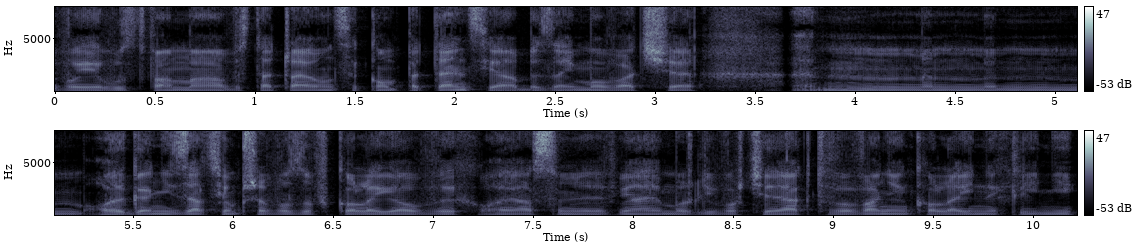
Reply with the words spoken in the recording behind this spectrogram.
województwa ma wystarczające kompetencje, aby zajmować się mm, organizacją przewozów kolejowych oraz w miarę możliwości reaktywowaniem kolejnych linii,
